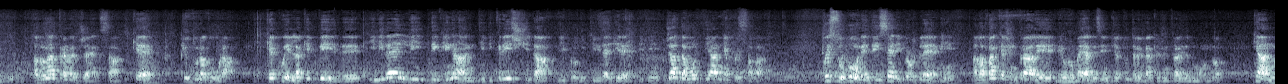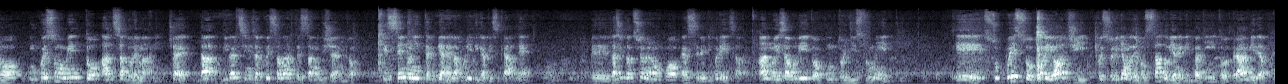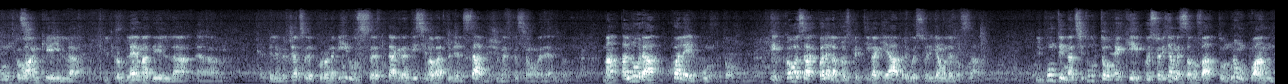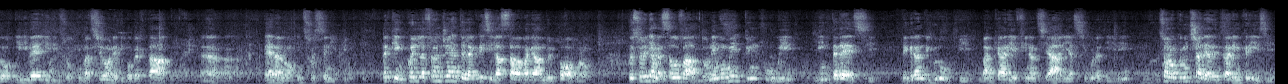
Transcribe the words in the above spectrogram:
ad un'altra emergenza che è più duratura, che è quella che vede i livelli declinanti di crescita di produttività e di redditi già da molti anni a questa parte. Questo pone dei seri problemi alla Banca Centrale Europea, ad esempio a tutte le banche centrali del mondo, che hanno in questo momento alzato le mani, cioè da diversi mesi a questa parte stanno dicendo che se non interviene la politica fiscale eh, la situazione non può essere ripresa, hanno esaurito appunto gli strumenti e su questo poi oggi questo richiamo dello Stato viene ribadito tramite appunto anche il, il problema del, eh, dell'emergenza del coronavirus da grandissima parte dell'establishment che stiamo vedendo ma allora qual è il punto? E cosa, qual è la prospettiva che apre questo richiamo dello Stato? Il punto innanzitutto è che questo richiamo è stato fatto non quando i livelli di disoccupazione, di povertà eh, erano insostenibili, perché in quel frangente la crisi la stava pagando il popolo. Questo richiamo è stato fatto nel momento in cui gli interessi dei grandi gruppi bancari e finanziari e assicurativi sono cominciati ad entrare in crisi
